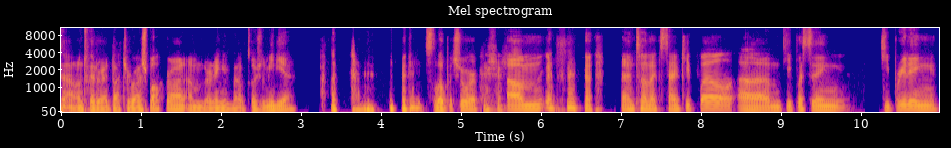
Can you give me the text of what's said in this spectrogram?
uh, on Twitter at Dr. Raj Balkaran. I'm learning about social media. Slow but sure. Um, until next time, keep well. Um, keep listening. Keep reading,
